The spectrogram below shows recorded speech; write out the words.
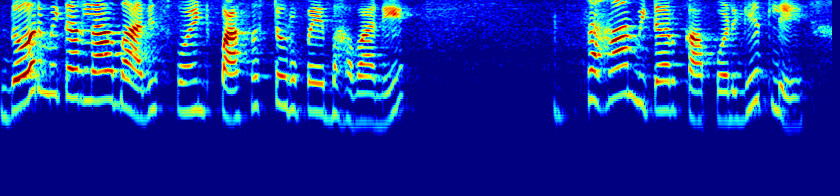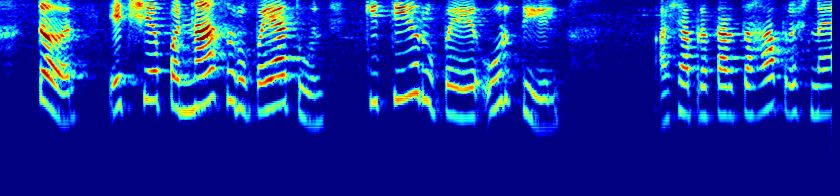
दर मीटरला बावीस पॉईंट पासष्ट रुपये भावाने सहा मीटर कापड घेतले तर एकशे पन्नास रुपयातून किती रुपये उरतील? अशा प्रकारचा हा प्रश्न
